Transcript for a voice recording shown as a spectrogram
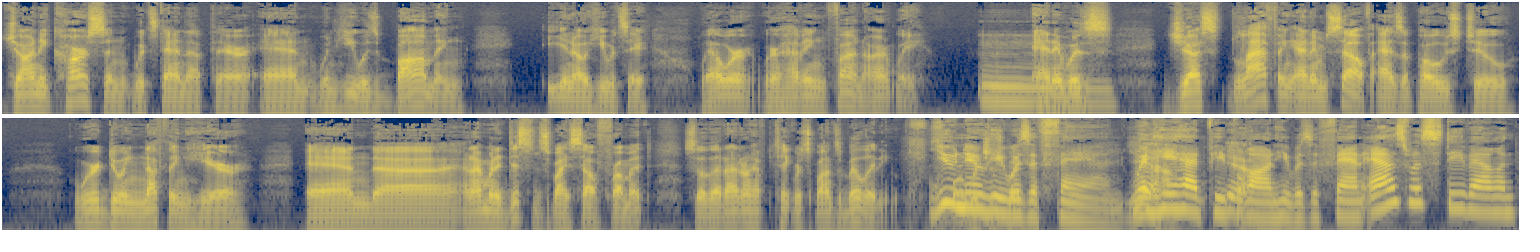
Johnny Carson would stand up there, and when he was bombing, you know, he would say, "Well, we're we're having fun, aren't we?" Mm. And it was just laughing at himself, as opposed to, "We're doing nothing here." And uh, and I'm going to distance myself from it so that I don't have to take responsibility. You knew he was a fan when yeah, he had people yeah. on. He was a fan, as was Steve Allen.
